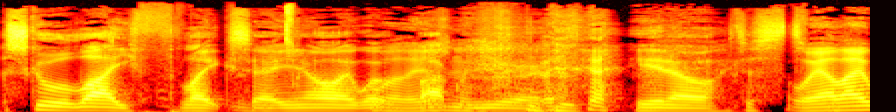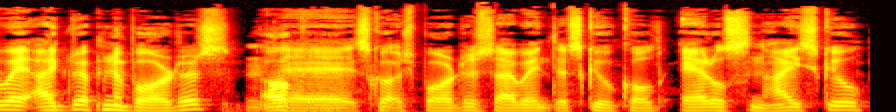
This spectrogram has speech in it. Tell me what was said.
school life like? Say, you know, like Well, back when you were, you know, just Well, I went. I grew up in the Borders, Okay. uh, Scottish Borders. I went to a school called Errolson High School,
